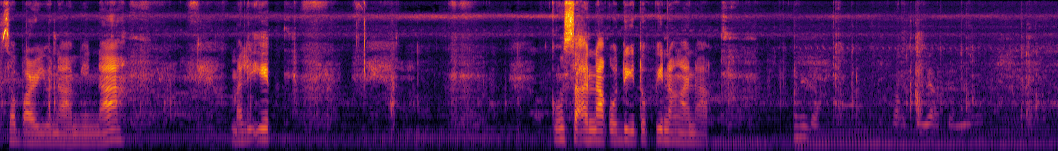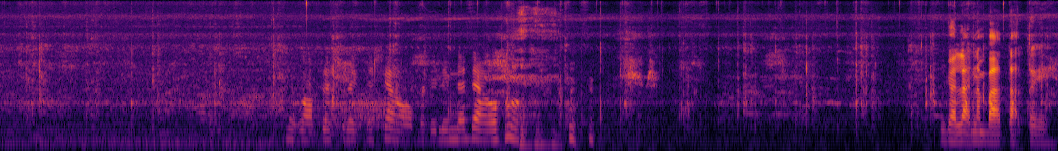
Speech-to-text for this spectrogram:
sa baryo namin na maliit. Kung saan ako dito pinanganak. Nagwa-flashlight na siya, oh. madilim na daw. Gala ng bata to eh.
